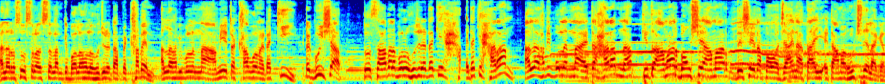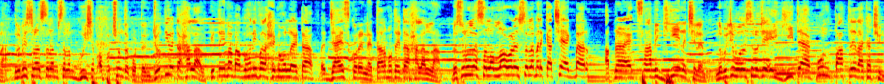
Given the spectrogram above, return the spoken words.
আল্লাহ রসুল সাল্লাহ সাল্লামকে বলা হলো, হুজুর, এটা আপনি খাবেন? আল্লাহ হাবি বললেন, না, আমি এটা খাব না। এটা কি? এটা গুই সাপ। তো সাহাবারা বলল, হুজুর, এটা কি এটা কি হারাম? আল্লাহ হাবিব বললেন, না, এটা হারাম না, কিন্তু আমার বংশে, আমার দেশে এটা পাওয়া যায় না, তাই এটা আমার রুচিতে লাগে না। নবী সাল্লাহ সাল্লাম সাল্লাম গুইসাপ অপছন্দ করতেন, যদিও এটা হালাল, কিন্তু ইমাম আবু হানিফা রাহিমহল্লা এটা জায়েজ করেন না তার মতো এটা হালাল না। রসুল্লাহ সাল্লাহ সাল্লামের কাছে একবার আপনার এক সাহাবি ঘি এনেছিলেন। নবীজি বলেছিল যে, এই ঘিটা কোন পাত্রে রাখা ছিল?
